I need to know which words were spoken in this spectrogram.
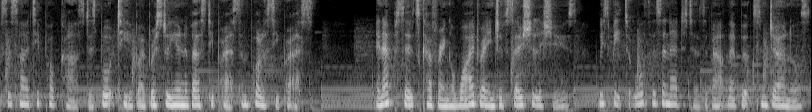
Society podcast is brought to you by Bristol University Press and Policy Press. In episodes covering a wide range of social issues, we speak to authors and editors about their books and journals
